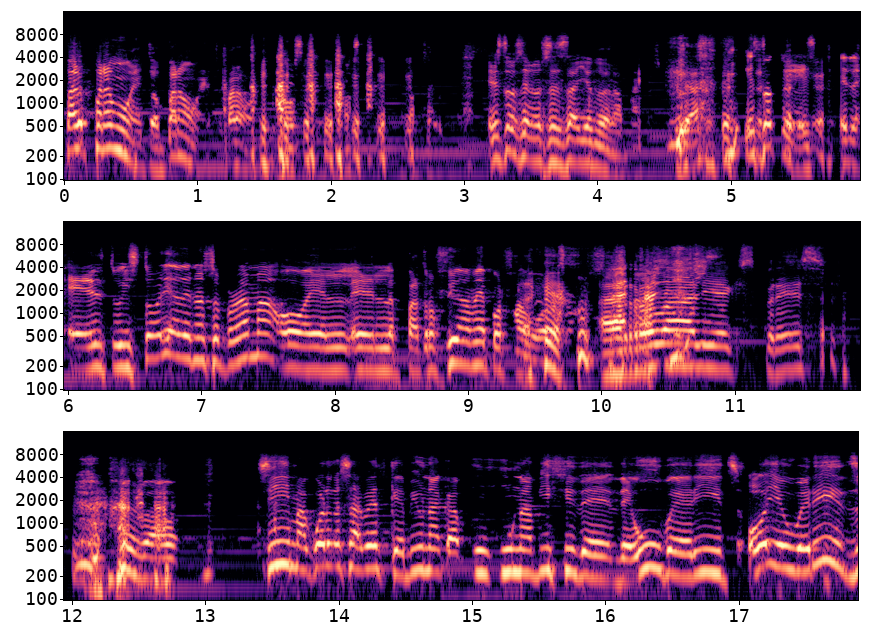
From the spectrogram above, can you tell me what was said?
para, para un momento, para un momento, para un momento. Vamos a ver, vamos a ver, vamos a ver. Esto se nos está yendo de las manos. O sea, ¿Esto qué es? ¿El, el- tu historia de nuestro programa o el, el patrocíname, por favor? O sea, Arroba AliExpress. Sí, me acuerdo esa vez que vi una, una bici de, de Uber Eats. Oye, Uber Eats.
